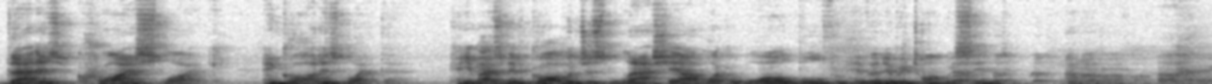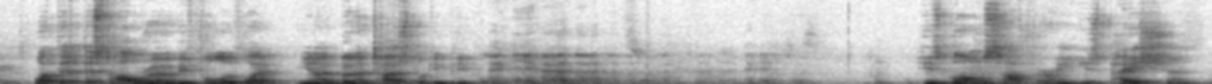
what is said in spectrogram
That is Christ like. And God is like that. Can you imagine if God would just lash out like a wild bull from heaven every time we sinned? What this, this whole room would be full of like, you know, burnt toast looking people. He's long suffering, he's patient.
